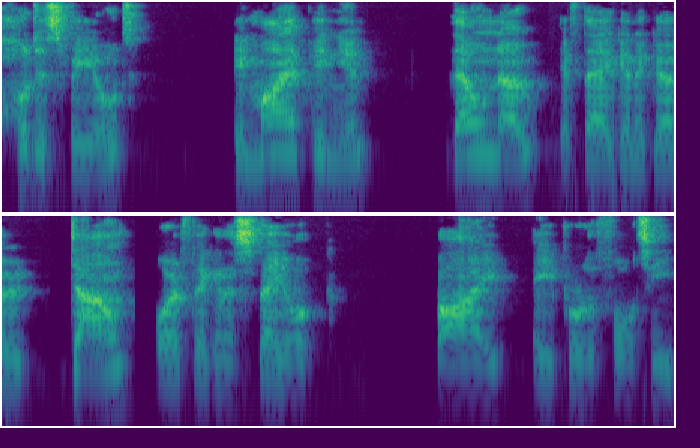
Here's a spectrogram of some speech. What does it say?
Huddersfield, in my opinion, they'll know if they're going to go down or if they're going to stay up by April the 14th.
